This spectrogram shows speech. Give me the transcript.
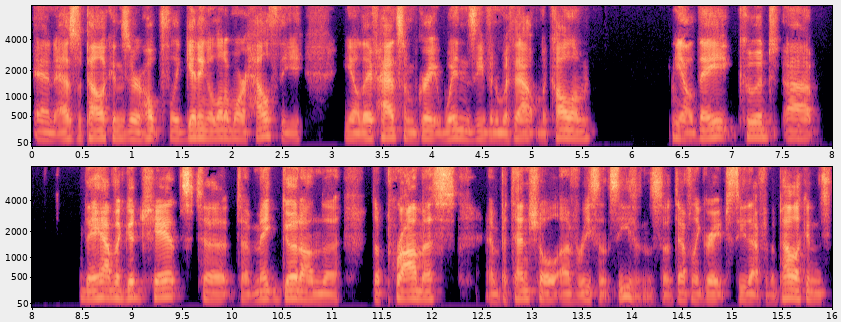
And as the Pelicans are hopefully getting a little more healthy, you know they've had some great wins even without McCollum. You know they could uh, they have a good chance to to make good on the the promise and potential of recent seasons. So definitely great to see that for the Pelicans.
